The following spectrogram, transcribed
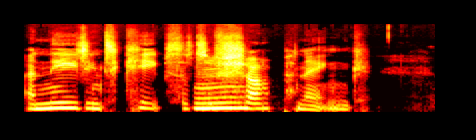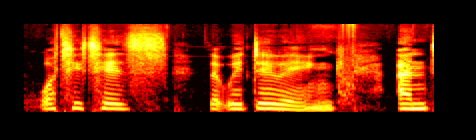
and needing to keep sort of mm. sharpening what it is that we're doing. And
